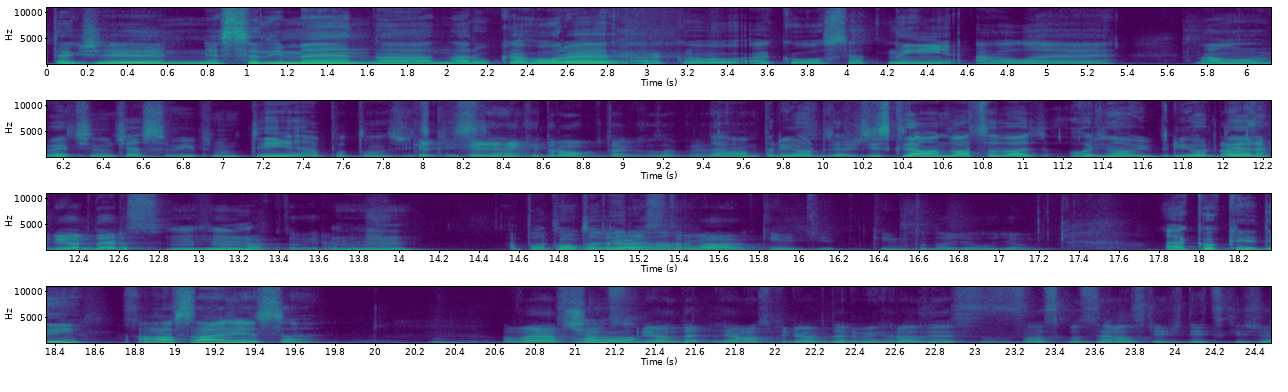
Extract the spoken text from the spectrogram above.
takže neselíme na, na ruka hore ako, ako ostatní, ale mám ho väčšinu času vypnutý a potom vždy Keď, keď je nejaký drop, tak ho zapínate. dávam pre-order. Vždy dávam 22 hodinový Dávaš pre-order. pre-orders? Mhm, A pak to vyrábaš. Mhm. A potom Koľko to vyrábam. trvá, kým, ti, kým to dojde ľuďom? Ako kedy, ale snažím sa. Lebo ja Čo? mám, s preorder, ja mám s preordermi hrozne zlé skúsenosti vždycky, že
